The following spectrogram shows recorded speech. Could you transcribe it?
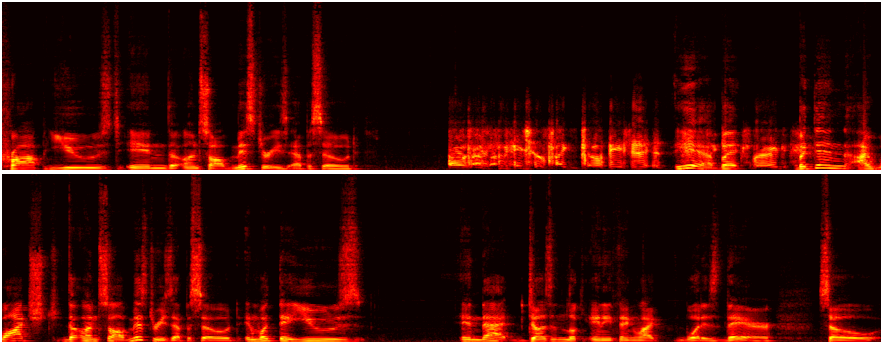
prop used in the unsolved mysteries episode oh, they just like donated it. Yeah, but but then I watched the Unsolved Mysteries episode, and what they use in that doesn't look anything like what is there. So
